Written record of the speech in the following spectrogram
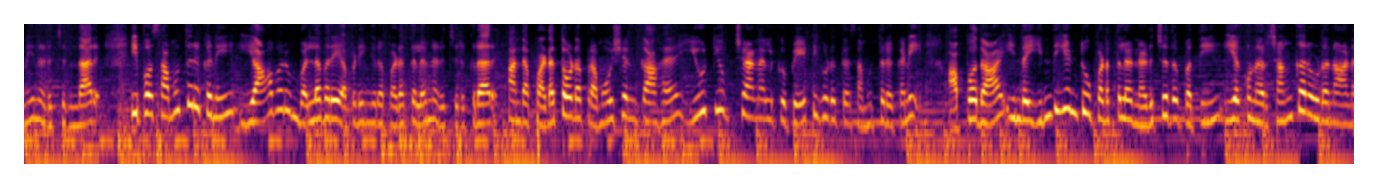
சமுத்திரக்கனி நடிச்சிருந்தார். இப்போ சமுத்திரக்கனி யாவரும் வல்லவரே அப்படிங்கிற படத்துல நடிச்சிருக்கிறார். அந்த படத்தோட ப்ரமோஷனுக்காக யூடியூப் சேனலுக்கு பேட்டி கொடுத்த சமுத்திரக்கனி அப்போதான் இந்த இந்தியன் டூ படத்துல நடிச்சதை பத்தி இயக்குனர் சங்கருடனான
